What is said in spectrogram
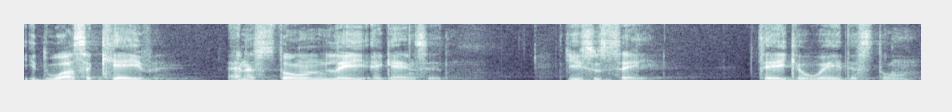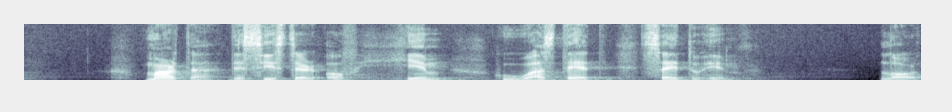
It was a cave, and a stone lay against it. Jesus said, Take away the stone. Martha, the sister of him who was dead, said to him, Lord,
